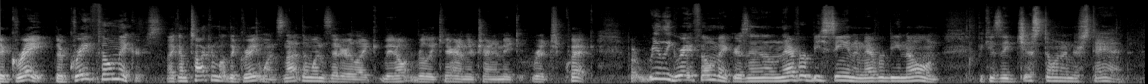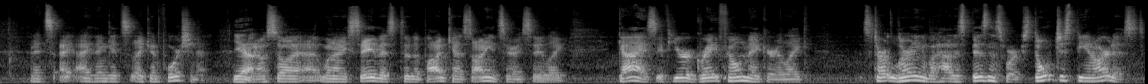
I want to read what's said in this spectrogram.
They're great. They're great filmmakers. Like I'm talking about the great ones, not the ones that are like they don't really care and they're trying to make it rich quick. But really great filmmakers, and they'll never be seen and never be known because they just don't understand. And it's I, I think it's like unfortunate. Yeah. You know, so I, I- when I say this to the podcast audience here, I say like, guys, if you're a great filmmaker, like, start learning about how this business works. Don't just be an artist.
